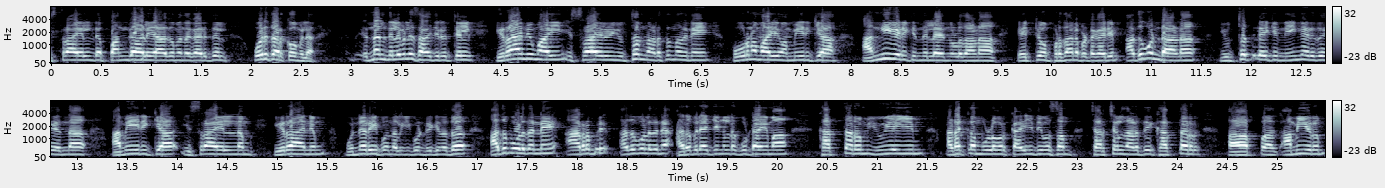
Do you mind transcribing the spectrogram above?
ഇസ്രായേലിന്റെ പങ്കാളിയാകുമെന്ന കാര്യത്തിൽ ഒരു തർക്കവുമില്ല. എന്നാൽ നിലവിലെ സാഹചര്യത്തിൽ ഇറാനുമായി ഇസ്രായേൽ യുദ്ധം നടത്തുന്നതിനെ പൂർണമായും അമേരിക്ക അംഗീകരിക്കുന്നില്ല എന്നുള്ളതാണ് ഏറ്റവും പ്രധാനപ്പെട്ട കാര്യം. അതുകൊണ്ടാണ് യുദ്ധത്തിലേക്ക് നീങ്ങരുത് എന്ന് അമേരിക്ക ഇസ്രായേലിനും ഇറാനും മുന്നറിയിപ്പ് നൽകിക്കൊണ്ടിരിക്കുന്നത്. അതുപോലെ തന്നെ അറബ് അതുപോലെ തന്നെ അറബ് രാജ്യങ്ങളുടെ കൂട്ടായ്മ ഖത്തറും യു എയും അടക്കമുള്ളവർ കഴിഞ്ഞ ദിവസം ചർച്ചകൾ നടത്തി. ഖത്തർ അമീറും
